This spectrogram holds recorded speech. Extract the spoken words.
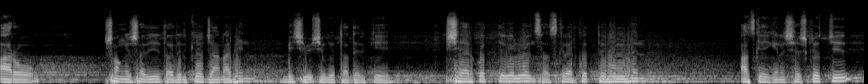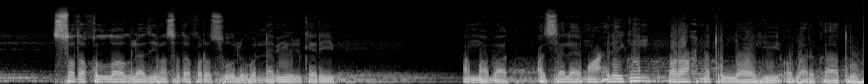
আরও সঙ্গে সাথে তাদেরকেও জানাবেন, বেশি বেশি করে তাদেরকে শেয়ার করতে বলবেন সাবস্ক্রাইব করতে বলবেন। আজকে এখানে শেষ করছি। সদকুল্লাহিমা সদক রসুল নবীল করিম। আম্মাবাদ আসসালামু আলাইকুম রহমতুল্লাহি ওবরকাতুহ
